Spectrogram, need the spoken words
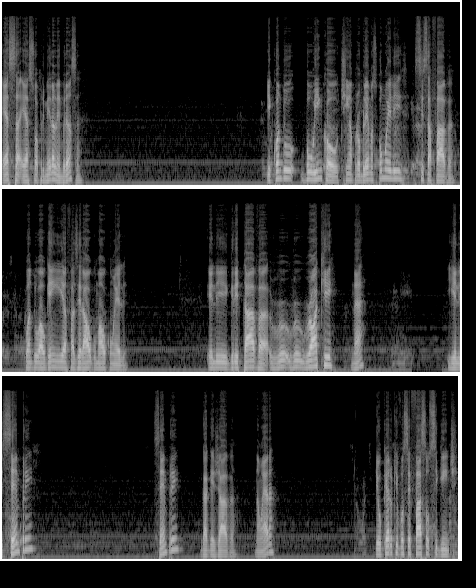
Essa é a sua primeira lembrança? E quando Buwinkle tinha problemas, como ele se safava? Quando alguém ia fazer algo mal com ele? Ele gritava Rocky, né? E ele sempre, sempre gaguejava, não era? Eu quero que você faça o seguinte.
